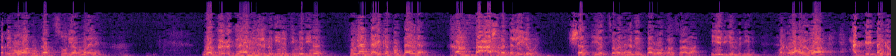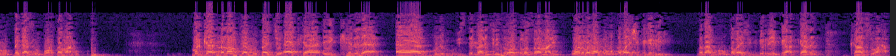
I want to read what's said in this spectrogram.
Taqriiban waa dhulka hadda suuriya u malaynaya wa bucduha min almadiinati madiina fogaanta ay ka fogtahayna khamsa casharata leyla waay shan iyo toban habeen baa loo kala socdaa iyadiyo madiina. Marka waxa wey waa xaggay dhanka dhankaasi u foortaa macna marka nidaamka mufaaja-aadka ah ee kadada ah aad buu nabigu u isticmaali jiray salawatullahi wasalaamu caleyh waana nidaamka uu qabaaisha kaga reeyey. Nidaamka uu qabaaisha kaga reeyey kaga adkaaday kaasuu ahaa.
